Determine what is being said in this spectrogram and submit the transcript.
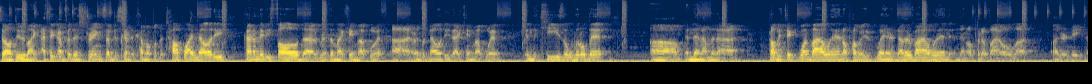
so I'll do like, I think I'm for the strings, I'm just gonna come up with a top line melody, kind of maybe follow the rhythm I came up with, uh, or the melody that I came up with in the keys a little bit. Um, and then I'm gonna probably take one violin, I'll probably layer another violin, and then I'll put a viola underneath.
